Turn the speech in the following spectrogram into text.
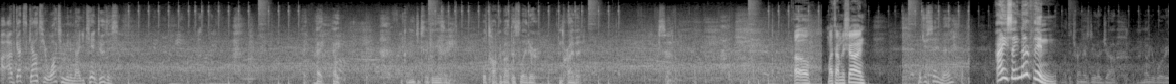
I- I've got scouts here watching me tonight. You can't do this. Hey, hey. Look, I need you to take it easy. We'll talk about this later in private. Sit. Uh oh, my time to shine. What'd you say, man? I ain't say nothing. Let the trainers do their job. I know you're worried.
